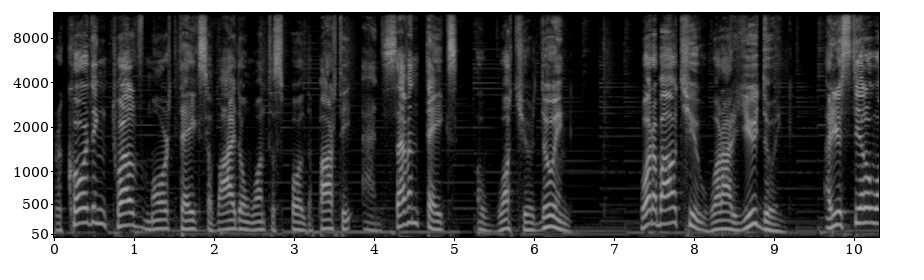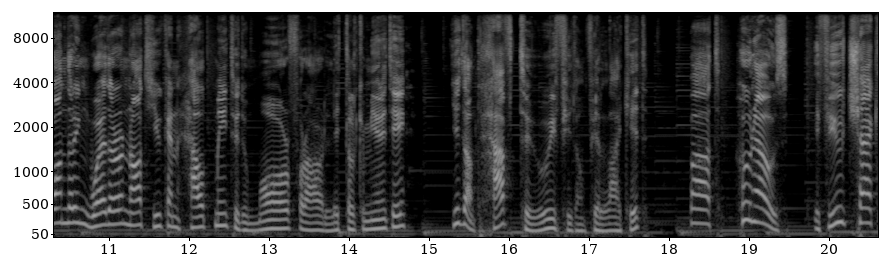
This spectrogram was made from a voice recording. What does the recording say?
recording 12 more takes of I Don't Want to Spoil the Party and 7 takes of What You're Doing. What about you? What are you doing? Are you still wondering whether or not you can help me to do more for our little community? You don't have to if you don't feel like it. But who knows, if you check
